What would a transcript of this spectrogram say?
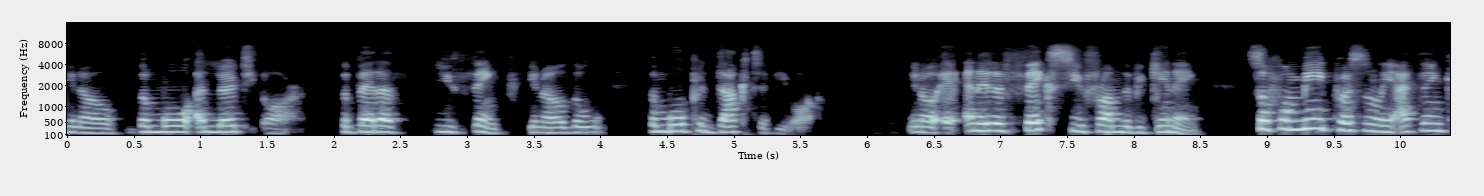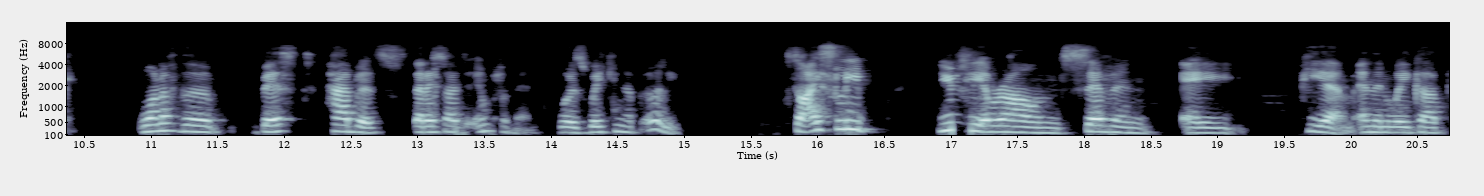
you know the more alert you are the better you think you know the the more productive you are you know and it affects you from the beginning so for me personally i think one of the best habits that i started to implement was waking up early so i sleep usually around 7 a p.m and then wake up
